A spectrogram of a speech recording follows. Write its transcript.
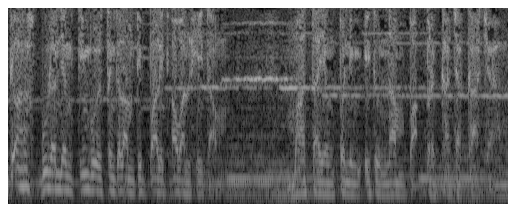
ke arah bulan yang timbul tenggelam di balik awan hitam. Mata yang pening itu nampak berkaca-kaca.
